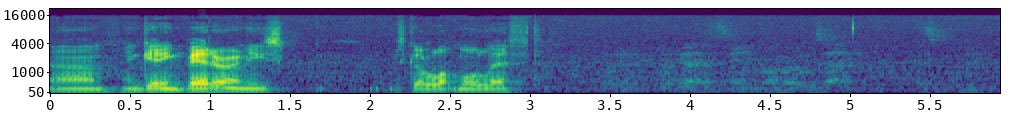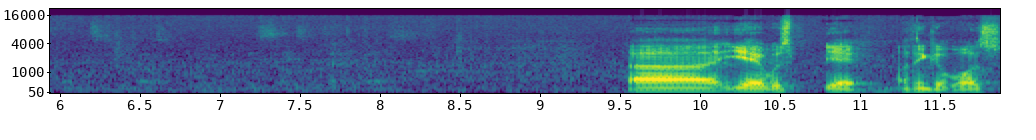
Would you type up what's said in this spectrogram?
um, and getting better, and he's he's got a lot more left. Uh, yeah, it was. Yeah, I think it was.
